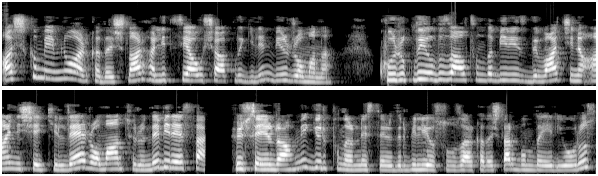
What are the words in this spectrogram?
Aşkı Memnu arkadaşlar Halit Ziya Uşaklıgil'in bir romanı. Kuyruklu Yıldız Altında Bir İzdivaç yine aynı şekilde roman türünde bir eser. Hüseyin Rahmi Gürpınar'ın eseridir biliyorsunuz arkadaşlar. Bunu da eliyoruz.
